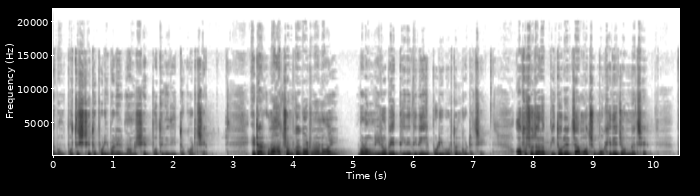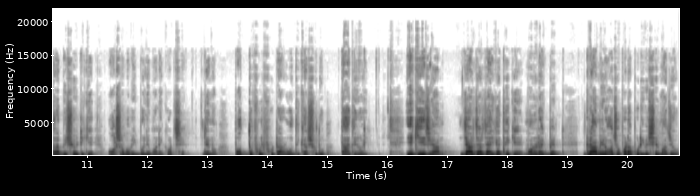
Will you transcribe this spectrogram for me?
এবং প্রতিষ্ঠিত পরিবারের মানুষের প্রতিনিধিত্ব করছে। এটার কোনো আচমকা ঘটনা নয়, বরং নীরবে ধীরে ধীরে এই পরিবর্তন ঘটেছে। অথচ যারা পিতলের চামচ মুখে দিয়ে জন্মেছে তারা বিষয়টিকে অস্বাভাবিক বলে মনে করছে, যেন পদ্মফুল ফোটার অধিকার শুধু তাদেরই। এগিয়ে যান, যার যার জায়গা থেকে মনে রাখবেন, গ্রামের অজপাড়া পরিবেশের মাঝেও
